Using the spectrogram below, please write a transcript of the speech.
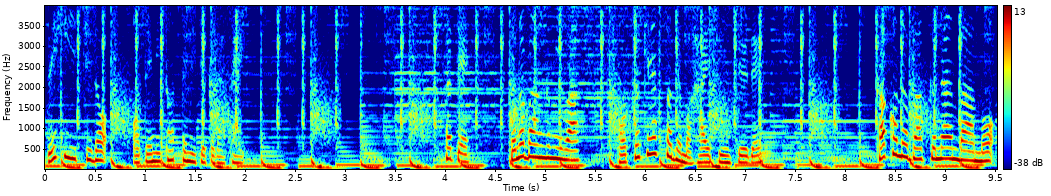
ぜひ一度お手に取ってみてください。さてこの番組はポッドキャストでも配信中です。過去のバックナンバーも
